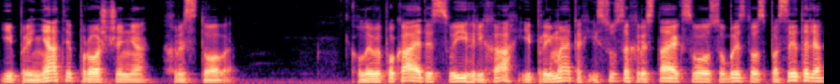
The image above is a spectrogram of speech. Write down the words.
і прийняти прощення Христове. Коли ви покаєтесь в своїх гріхах і приймете Ісуса Христа як свого особистого Спасителя,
